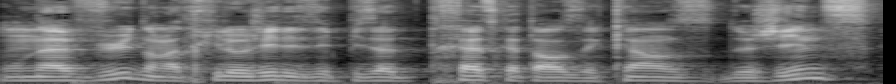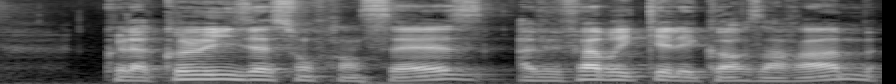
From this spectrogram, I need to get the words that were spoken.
On a vu dans la trilogie des épisodes 13, 14 et 15 de Jeans que la colonisation française avait fabriqué les corps arabes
